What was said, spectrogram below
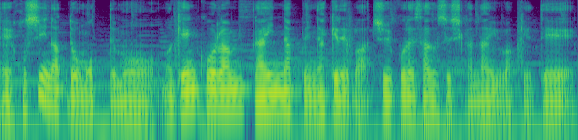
え欲しいなって思っても、まあ、現行ラインナップになければ中古で探すしかないわけで、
